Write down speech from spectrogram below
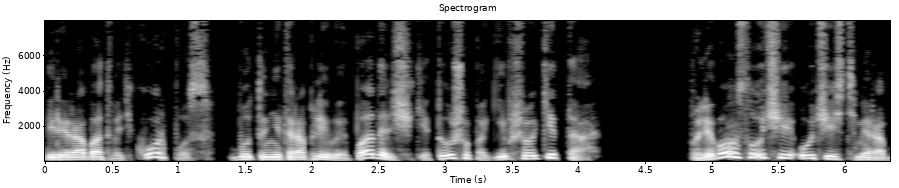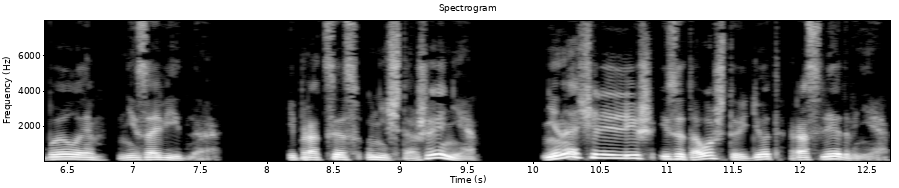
перерабатывать корпус, будто неторопливые падальщики тушу погибшего кита. В любом случае, участь Мирабеллы незавидна, и процесс уничтожения не начали лишь из-за того, что идет расследование.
